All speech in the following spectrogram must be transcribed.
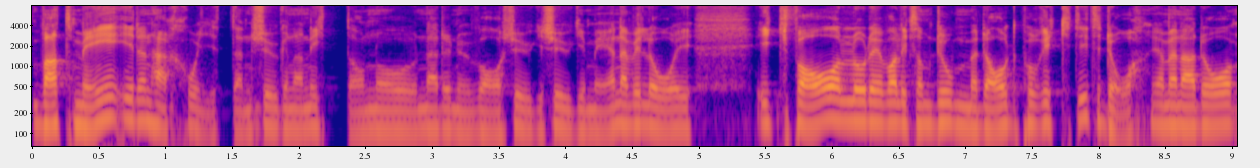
varit med i den här skiten 2019 och när det nu var 2020 med, när vi låg i, i kval och det var liksom domedag på riktigt då. Jag menar då,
